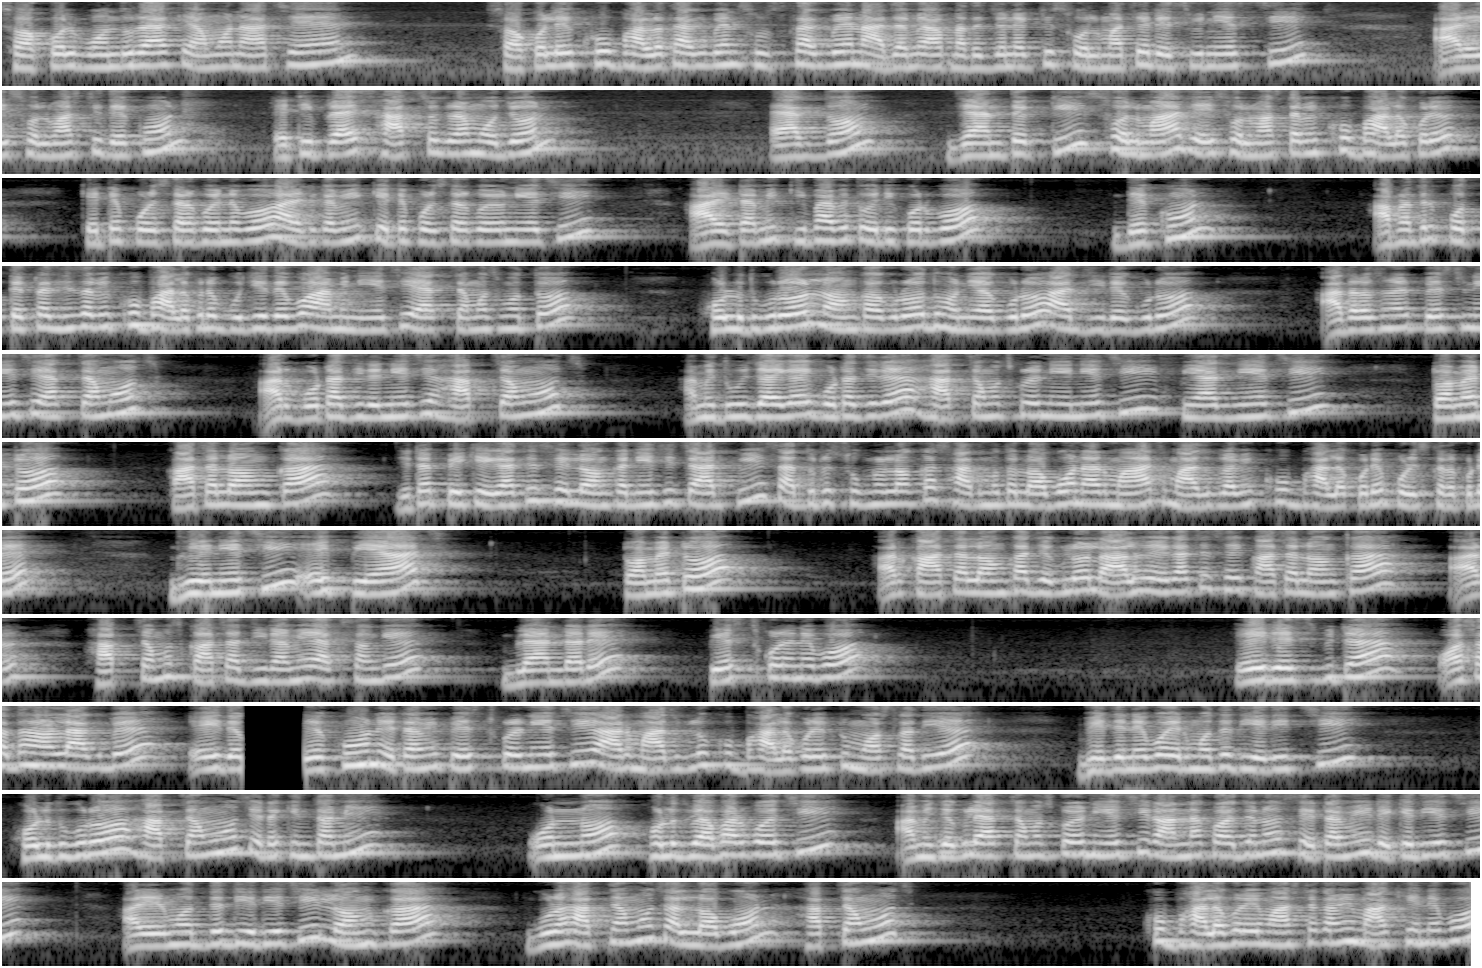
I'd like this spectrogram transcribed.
সকল বন্ধুরা কেমন আছেন? সকলে খুব ভালো থাকবেন, সুস্থ থাকবেন। আজ আমি আপনাদের জন্য একটি শোল মাছের রেসিপি নিয়ে এসেছি। আর এই শোল মাছটি দেখুন, এটি প্রায় সাতশো গ্রাম ওজন। একদম জ্যান্ত একটি শোল মাছ। এই শোল মাছটা আমি খুব ভালো করে কেটে পরিষ্কার করে নেব। আর এটাকে আমি কেটে পরিষ্কার করে নিয়েছি। আর এটা আমি কীভাবে তৈরি করব? দেখুন, আপনাদের প্রত্যেকটা জিনিস আমি খুব ভালো করে বুঝিয়ে দেবো। আমি নিয়েছি এক চামচ মতো হলুদ গুঁড়ো, লঙ্কা গুঁড়ো, ধনিয়া গুঁড়ো আর জিরে গুঁড়ো। আদা রসুনের পেস্ট নিয়েছি এক চামচ, আর গোটা জিরে নিয়েছি হাফ চামচ। আমি দুই জায়গায় গোটা জিরে হাফ চামচ করে নিয়ে নিয়েছি, পেঁয়াজ নিয়েছি, টমেটো, কাঁচা লঙ্কা, যেটা পেকে গেছে সেই লঙ্কা নিয়েছি চার পিস আর দুটো শুকনো লঙ্কা, স্বাদ মতো লবণ আর মাছ, মাছগুলো আমি খুব ভালো করে পরিষ্কার করে ধুয়ে নিয়েছি। এই পেঁয়াজ, টমেটো আর কাঁচা লঙ্কা যেগুলো লাল হয়ে গেছে সেই কাঁচা লঙ্কা আর হাফ চামচ কাঁচা জিরা আমি একসঙ্গে ব্ল্যান্ডারে পেস্ট করে নেব। এই রেসিপিটা অসাধারণ লাগবে। এই দেখুন এটা আমি পেস্ট করে নিয়েছি আর মাছগুলো খুব ভালো করে একটু মশলা দিয়ে ভেজে নেব। এর মধ্যে দিয়ে দিচ্ছি হলুদ গুঁড়ো, হাফ চামচ। এটা কিন্তু আমি অন্য হলুদ ব্যবহার করেছি। আমি যেগুলো এক চামচ করে নিয়েছি রান্না করার জন্য, সেটা আমি রেখে দিয়েছি। আর এর মধ্যে দিয়ে দিয়েছি লঙ্কা গুঁড়ো হাফ চামচ আর লবণ হাফ চামচ। খুব ভালো করে এই মাছটাকে আমি মাখিয়ে নেব।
